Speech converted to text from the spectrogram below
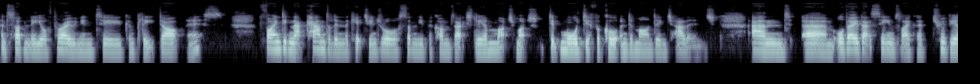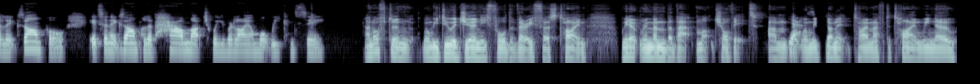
and suddenly you're thrown into complete darkness finding that candle in the kitchen drawer suddenly becomes actually a much much more difficult and demanding challenge. And um, although that seems like a trivial example it's an example of how much we rely on what we can see and often, when we do a journey for the very first time, we don't remember that much of it. Um, yes. But when we've done it time after time, we know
